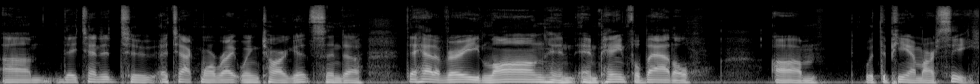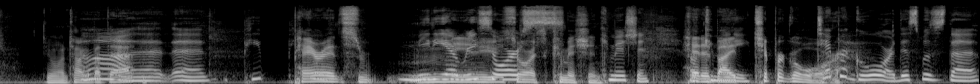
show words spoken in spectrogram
Um, they tended to attack more right wing targets, and uh, they had a very long and, and painful battle um, with the PMRC. Do you want to talk about that? Uh, uh, pe- Parents Media Resource, Commission, Commission, headed by committee. Tipper Gore. Tipper Gore. This was the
